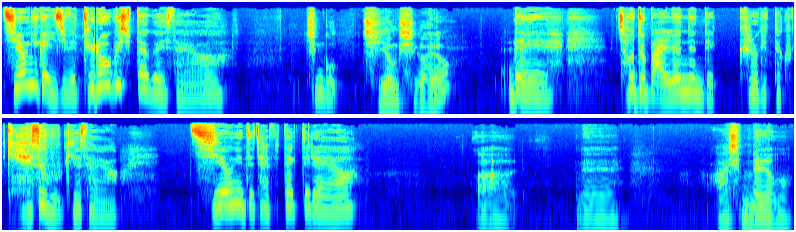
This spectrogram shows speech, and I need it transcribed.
지영이가 이 집에 들어오고 싶다고 해서요. 친구 지영 씨가요? 네, 저도 말렸는데 그러겠다고 계속 우겨서요. 지영이도 잘 부탁드려요. 아, 네. 아쉽네요.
